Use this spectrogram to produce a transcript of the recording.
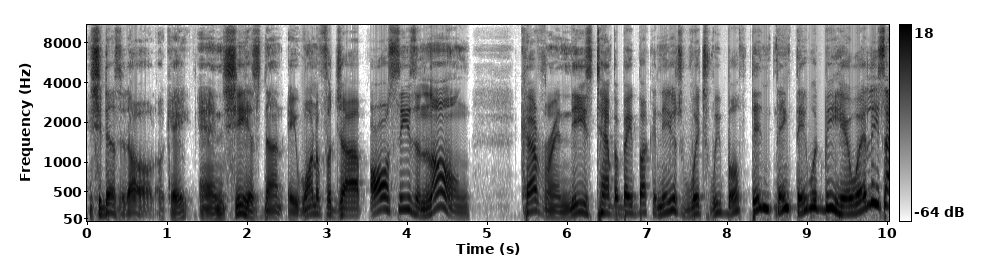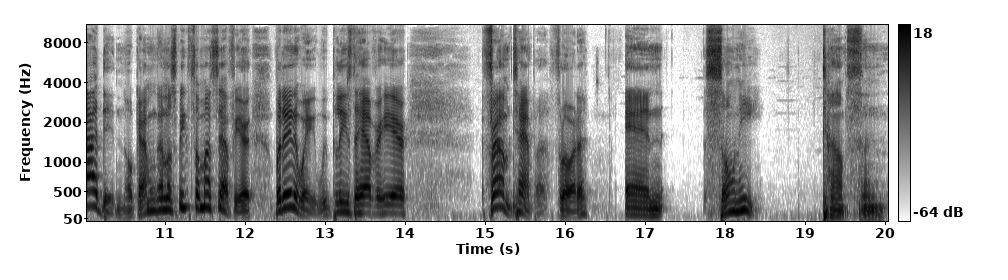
and she does it all, okay? And she has done a wonderful job all season long covering these Tampa Bay Buccaneers, which we both didn't think they would be here. Well, at least I didn't, okay? I'm going to speak for myself here. But anyway, we're pleased to have her here from Tampa, Florida. And Sonee Thompson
